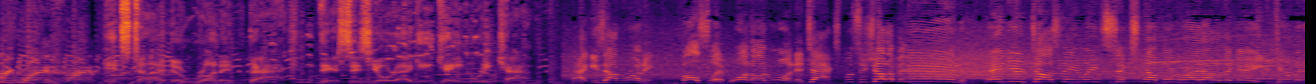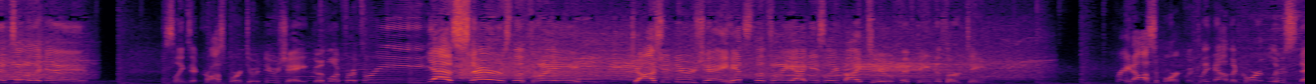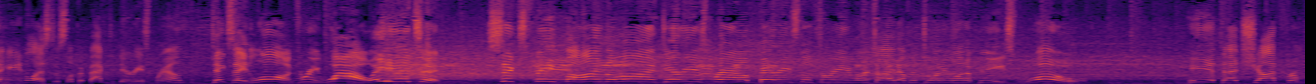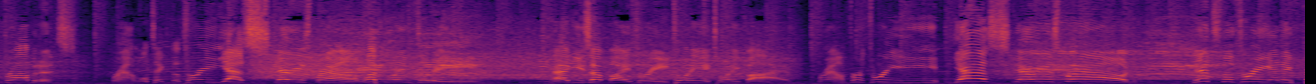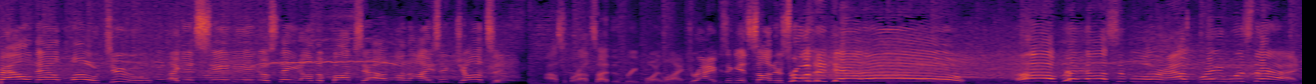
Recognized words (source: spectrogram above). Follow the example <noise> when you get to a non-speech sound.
Rewind. It's time to run it back. This is your Aggie game recap. Aggies out running. Ball slip, one on one, attacks, puts a shot up and in! And Utah State leads 6 0 right out of the gate. Two minutes into the game. Slings it cross court to Uduje. Good look for three. Yes, there's the three. Josh Uduje hits the three. Aggies lead by two, 15 to 13. Great Osobor quickly down the court, loses the handle, has to slip it back to Darius Brown. Takes a long three. Wow, he hits it. Six feet behind the line. Darius Brown buries the three, and we're tied up at 21 apiece. Whoa! He hit that shot from Providence. Brown will take the three. Yes! Darius Brown, left wing three. Aggies up by three, 28 25. Brown for three. Yes! Darius Brown hits the three, and a foul down low, too, against San Diego State on the box out on Isaac Johnson. Osobor outside the three point line. Drives against Saunders, throws it down. Oh! Oh, great Osobor. How great was that?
